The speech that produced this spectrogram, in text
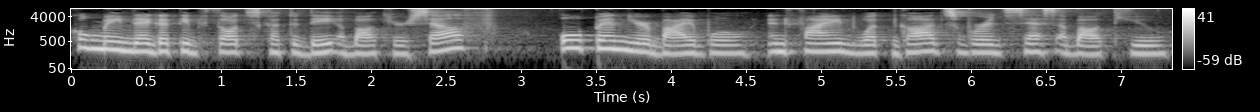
kung may negative thoughts ka today about yourself, Open your Bible and find what God's Word says about you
